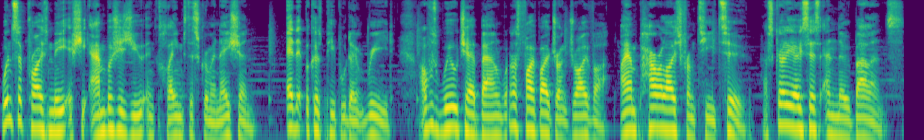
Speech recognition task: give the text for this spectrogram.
Wouldn't surprise me if she ambushes you and claims discrimination. Edit because people don't read. I was wheelchair bound when I was fired by a drunk driver. I am paralysed from T2, have scoliosis and no balance.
